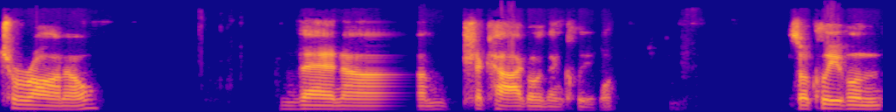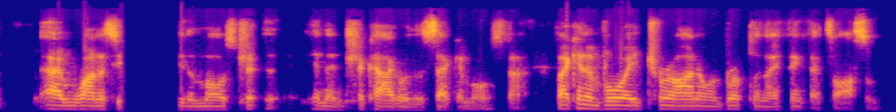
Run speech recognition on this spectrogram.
Toronto, then um, Chicago, then Cleveland. So Cleveland, I want to see the most, and then Chicago the second most. Uh, if I can avoid Toronto and Brooklyn, I think that's awesome.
